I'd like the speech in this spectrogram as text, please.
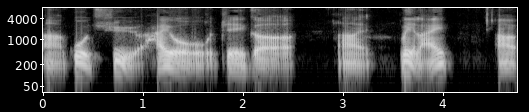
啊，过去还有这个啊，未来。啊，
